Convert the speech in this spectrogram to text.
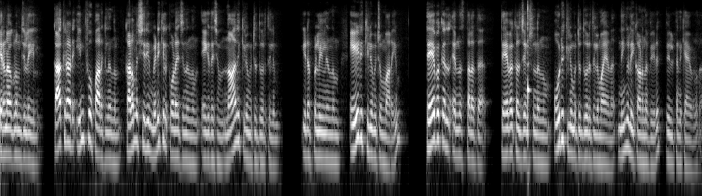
എറണാകുളം ജില്ലയിൽ കാക്കനാട് ഇൻഫോ പാർക്കിൽ നിന്നും കളമശ്ശേരി മെഡിക്കൽ കോളേജിൽ നിന്നും ഏകദേശം നാല് കിലോമീറ്റർ ദൂരത്തിലും ഇടപ്പള്ളിയിൽ നിന്നും ഏഴ് കിലോമീറ്റർ മാറിയും തേവക്കൽ എന്ന സ്ഥലത്ത് തേവക്കൽ ജംഗ്ഷനിൽ നിന്നും ഒരു കിലോമീറ്റർ ദൂരത്തിലുമായാണ് നിങ്ങൾ ഈ കാണുന്ന വീട് വിൽപ്പനയ്ക്കായുള്ളത്.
